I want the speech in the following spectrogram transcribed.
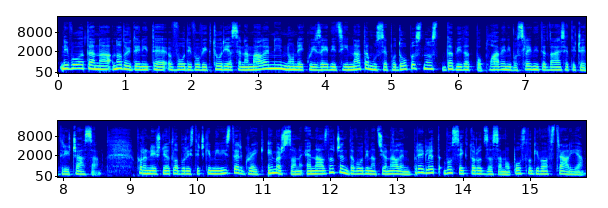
Нивоата на надојдените води во Викторија се намалени, но некои заедници и натаму се под опасност да бидат поплавени во следните 24 часа. Поранешниот лабористички министер Грег Емерсон е назначен да води национален преглед во секторот за самопослуги во Австралија.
